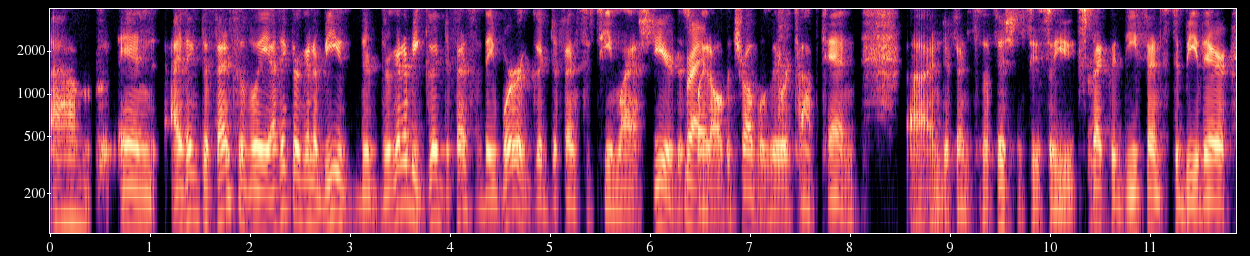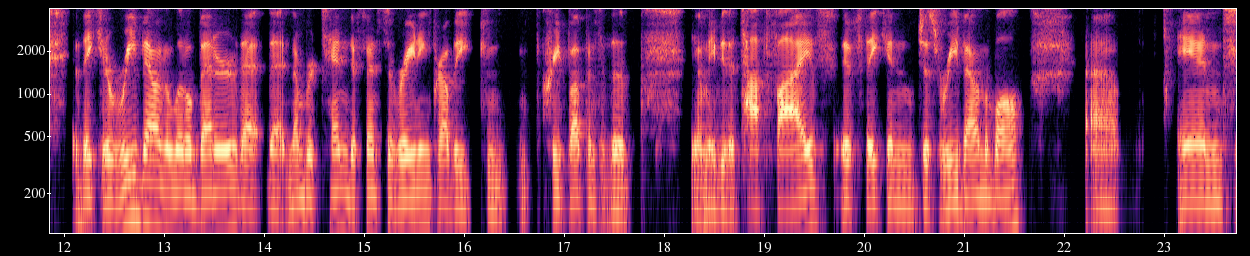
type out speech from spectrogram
Um, and I think defensively, I think they're going to be they're, they're going to be good defensive. They were a good defensive team last year, despite right. all the troubles. They were top ten uh, in defensive efficiency. So you expect the defense to be there. If they could rebound a little better, that that number ten defensive rating probably can creep up into the you know maybe the top five if they can just rebound the ball. Uh, and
